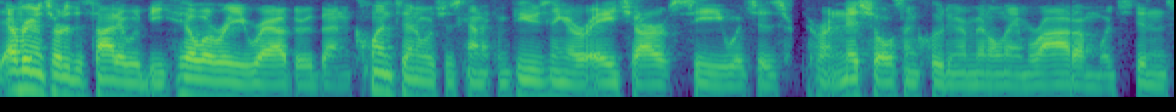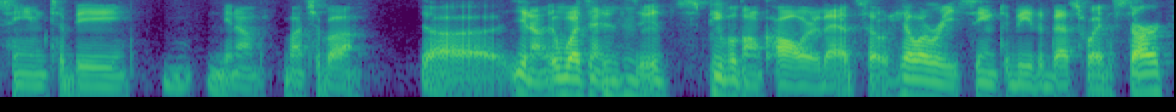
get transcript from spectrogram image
everyone sort of decided it would be Hillary rather than Clinton, which was kind of confusing, or HRC, which is her initials, including her middle name Rodham, which didn't seem to be, you know, much of a uh, you know, it wasn't. Mm-hmm. It's, it's, people don't call her that. So Hillary seemed to be the best way to start.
